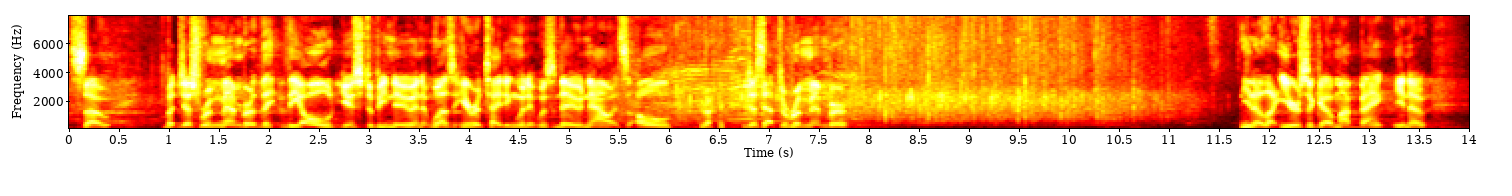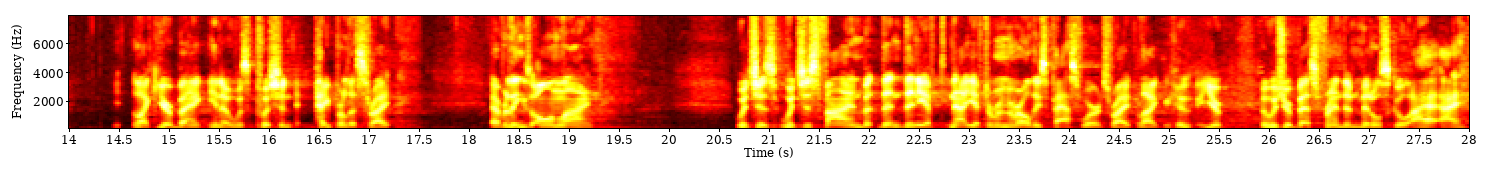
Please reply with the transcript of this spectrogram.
So, but just remember the, the old used to be new and it was irritating when it was new. Now it's old. Right? You just have to remember. You know, like years ago, my bank, you know, like your bank, you know, was pushing paperless, right? Everything's online, which is which is fine. But then then you have to, now you have to remember all these passwords, right? Like who your who was your best friend in middle school? I. I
